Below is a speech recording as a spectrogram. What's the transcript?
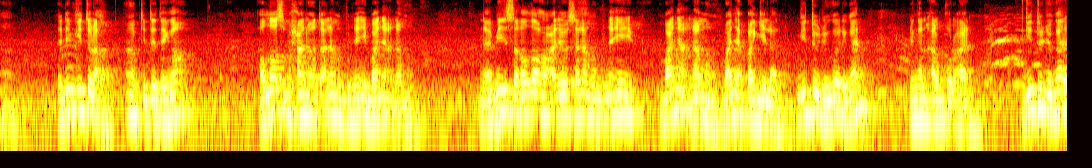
Ha. Jadi begitulah ha, kita tengok Allah Subhanahu Wa Taala mempunyai banyak nama. Nabi sallallahu alaihi wasallam mempunyai banyak nama, banyak panggilan. Gitu juga dengan dengan Al-Quran. Gitu juga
